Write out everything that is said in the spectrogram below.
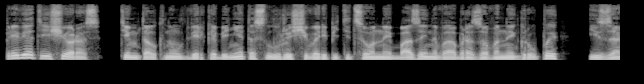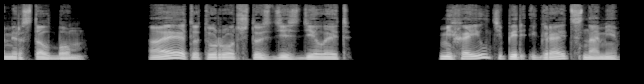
«Привет еще раз», — Тим толкнул дверь кабинета, служащего репетиционной базой новообразованной группы, и замер столбом. «А этот урод что здесь делает?» «Михаил теперь играет с нами»,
